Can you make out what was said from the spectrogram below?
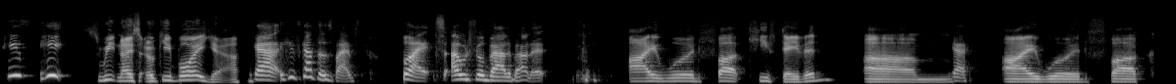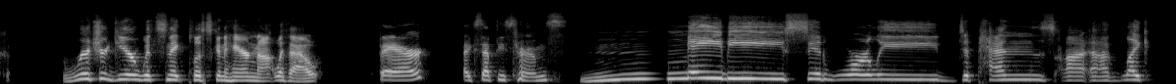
He's he sweet, nice Okie boy. Yeah. yeah, he's got those vibes. But I would feel bad about it. I would fuck Keith David. Um Yeah. I would fuck Richard Gere with Snake Plissken hair, not without. Fair. Accept these terms. Maybe Sid Worley depends. on, uh, like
